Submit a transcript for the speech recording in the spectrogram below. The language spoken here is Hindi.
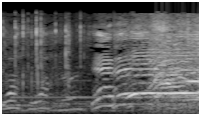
Vah vah. Nefret!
